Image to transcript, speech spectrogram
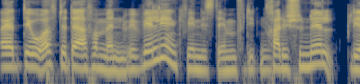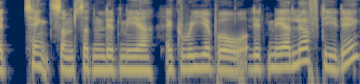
Og det er jo ofte derfor, man vil vælge en kvindelig stemme, fordi den traditionelt bliver tænkt som sådan lidt mere agreeable, lidt mere luftigt, ikke?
